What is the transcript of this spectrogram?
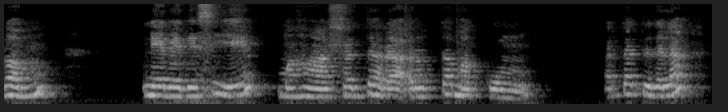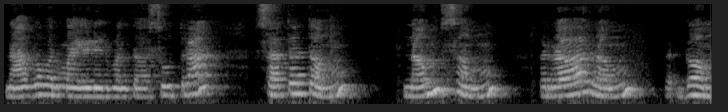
ಗಂ ನೆರೆದೆಸಿ ಮಹಾಶ್ರದ್ಧರ ವೃತ್ತ ಮಕ್ಕುಂ. ಅರ್ಥ ಆಗ್ತಿದೆಲ್ಲ ನಾಗವರ್ಮ ಹೇಳಿರುವಂತಹ ಸೂತ್ರ, ಸತತಂ ನಂಸಂ ರಾರಂ ಗಂ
